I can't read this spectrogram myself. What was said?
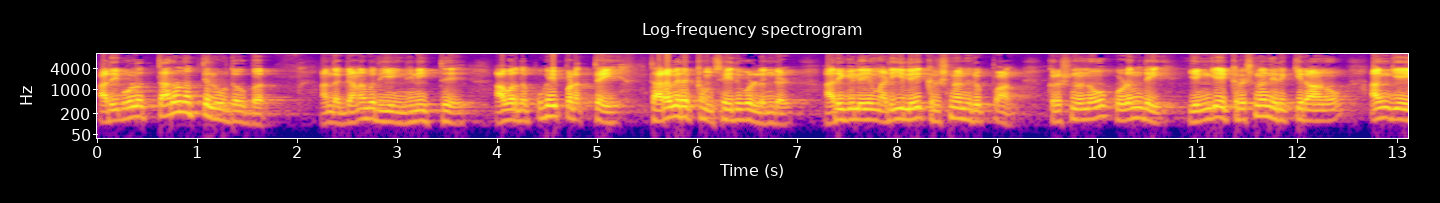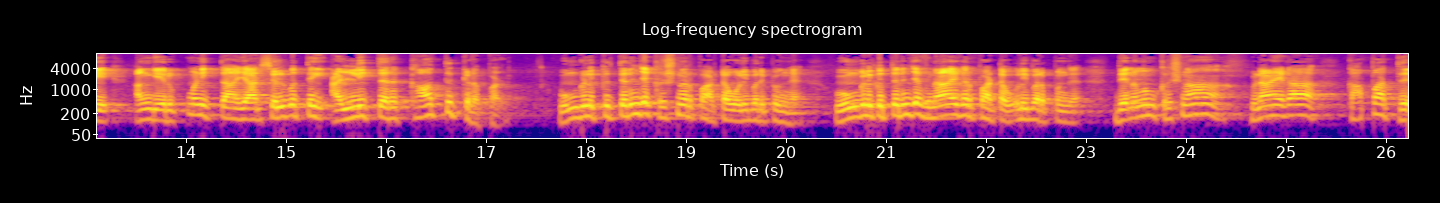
அதே போல் தருணத்தில் உதவுபவர். அந்த கணபதியை நினைத்து அவரது புகைப்படத்தை தரவிறக்கம் செய்து கொள்ளுங்கள். அருகிலே மடியிலே கிருஷ்ணன் இருப்பான். கிருஷ்ணனோ குழந்தை எங்கே கிருஷ்ணன் இருக்கிறானோ அங்கே அங்கே ருக்மணி தாயார் செல்வத்தை அள்ளித்தர காத்து கிடப்பாள். உங்களுக்கு தெரிஞ்ச கிருஷ்ணர் பாட்டை ஒளிபரப்புங்க. உங்களுக்கு தெரிஞ்ச விநாயகர் பாட்டை ஒளிபரப்புங்க. தினமும் கிருஷ்ணா விநாயகா காப்பாத்து.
